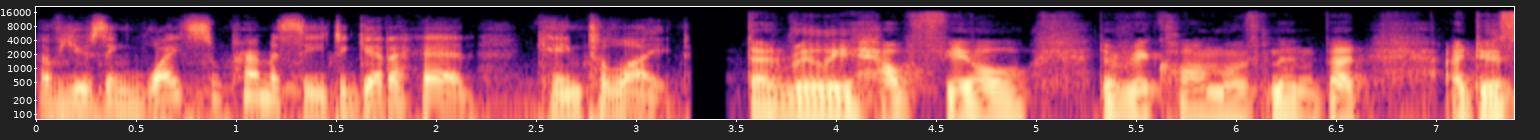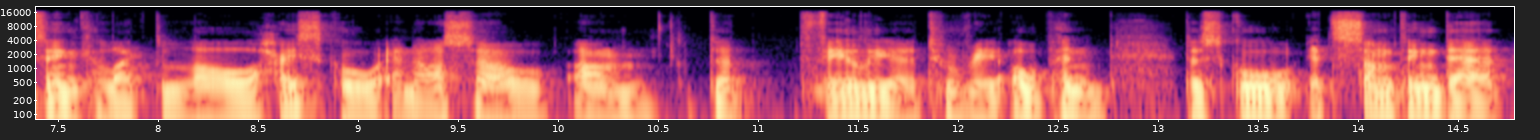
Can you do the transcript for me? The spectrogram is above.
of using white supremacy to get ahead came to light. That really helped fuel the recall movement. But I do think, like the Lowell High School and also um, the failure to reopen the school, it's something that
